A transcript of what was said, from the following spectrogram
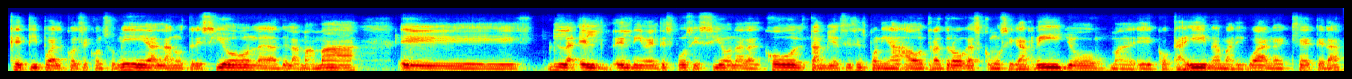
qué, tipo de alcohol se consumía, la nutrición, la edad de la mamá, eh, el, nivel de exposición al alcohol, también si se exponía a otras drogas como cigarrillo, cocaína, marihuana, etc.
